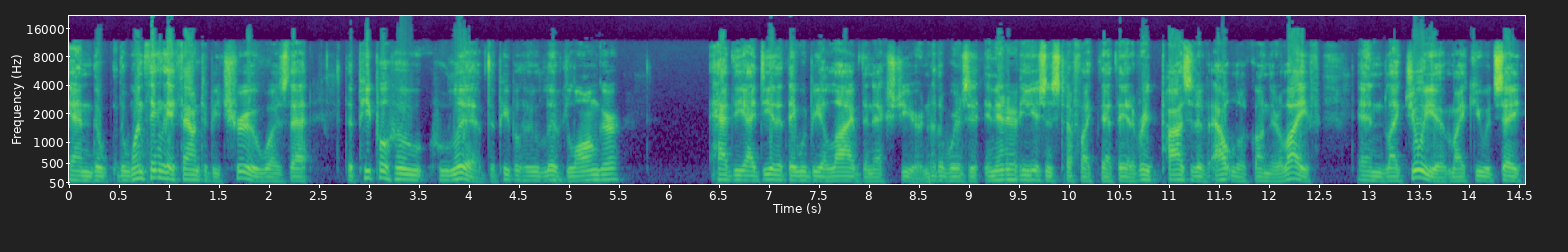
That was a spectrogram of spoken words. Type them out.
And the, the one thing they found to be true was that the people who, who lived, the people who lived longer, had the idea that they would be alive the next year. In other words, in interviews and stuff like that, they had a very positive outlook on their life. And like Julia, Mike, you would say,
